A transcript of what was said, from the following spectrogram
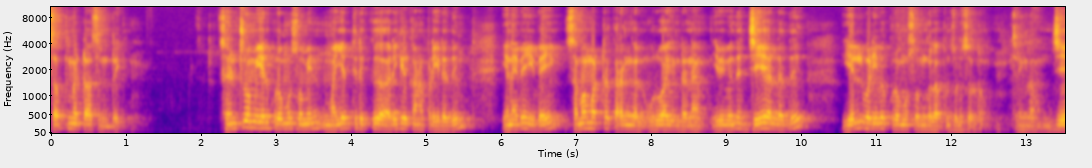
சப்மெட்டாசென்ட்ரிக். சென்ட்ரோமியர் குரோமோசோமின் மையத்திற்கு அருகில் காணப்படுகிறது. எனவே இவை சமமற்ற கரங்கள் உருவாகின்றன. இவை வந்து ஜே அல்லது எல் வடிவ குரோமோசோம்கள் அப்படின்னு சொல்லி சொல்கிறோம் சரிங்களா? ஜே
